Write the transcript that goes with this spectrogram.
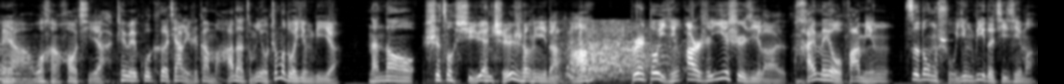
哎呀，我很好奇啊，这位顾客家里是干嘛的？怎么有这么多硬币啊？难道是做许愿池生意的啊？不是都已经二十一世纪了，还没有发明自动数硬币的机器吗？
